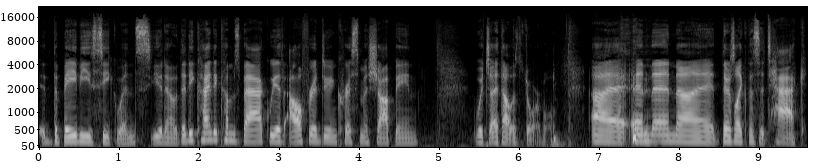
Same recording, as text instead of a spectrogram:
the baby sequence, you know, that he kind of comes back. We have Alfred doing Christmas shopping, which I thought was adorable. Uh, and then uh, there's like this attack,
